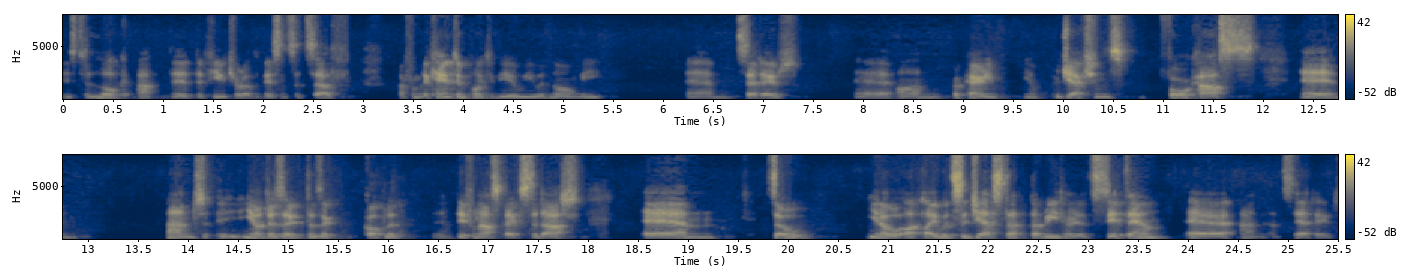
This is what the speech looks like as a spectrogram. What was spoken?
is to look at the, the future of the business itself. And from an accounting point of view, we would normally um, set out uh, on preparing you know projections, forecasts, um, and you know there's a there's a couple of different aspects to that. Um, so, you know, I, I, would suggest that that retailers sit down uh, and, and set out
